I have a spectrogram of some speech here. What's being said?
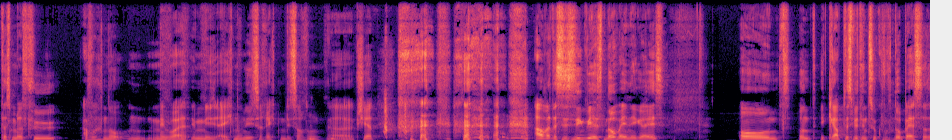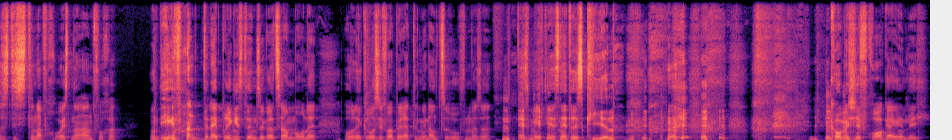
dass man viel einfach noch, mir war mir eigentlich noch nie so recht um die Sachen äh, geschert. Aber dass es irgendwie jetzt noch weniger ist. Und, und ich glaube, das wird in Zukunft noch besser. Das, das ist dann einfach alles noch einfacher. Und irgendwann, vielleicht bringen es dann sogar zusammen, ohne, ohne große Vorbereitungen anzurufen. Also, das möchte ich jetzt nicht riskieren. Komische Frage eigentlich.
